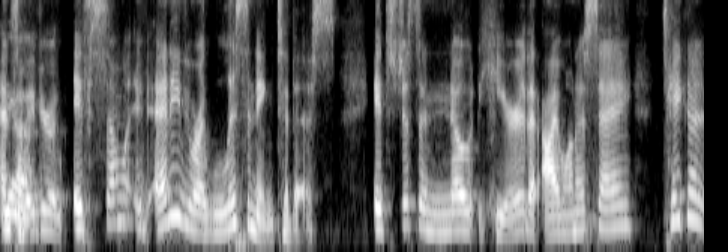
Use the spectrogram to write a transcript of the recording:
and yeah. so if you're if someone if any of you are listening to this, it's just a note here that I want to say, take a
